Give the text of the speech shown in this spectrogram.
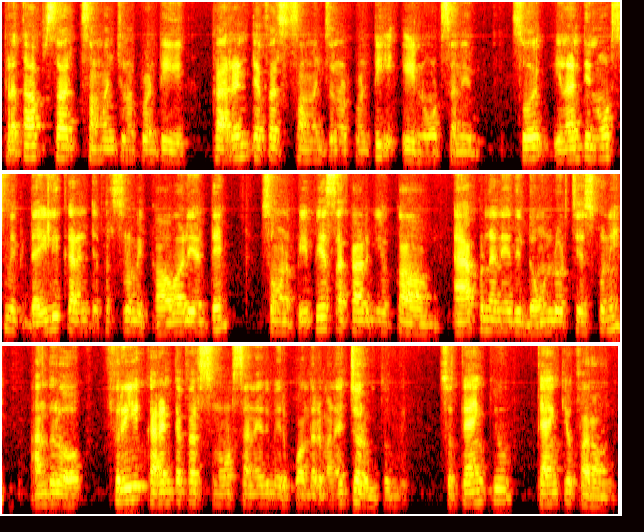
ప్రతాప్ సార్ సంబంధించినటువంటి కరెంట్ అఫైర్స్ సంబంధించినటువంటి ఈ నోట్స్ అనేది. సో ఇలాంటి నోట్స్ మీకు డైలీ కరెంట్ అఫైర్స్లో మీకు కావాలి అంటే సో మన పీపీఎస్ అకాడమీ యొక్క యాప్ అనేది డౌన్లోడ్ చేసుకుని అందులో ఫ్రీ కరెంట్ అఫైర్స్ నోట్స్ అనేది మీరు పొందడం అనేది జరుగుతుంది. So thank you thank you for all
